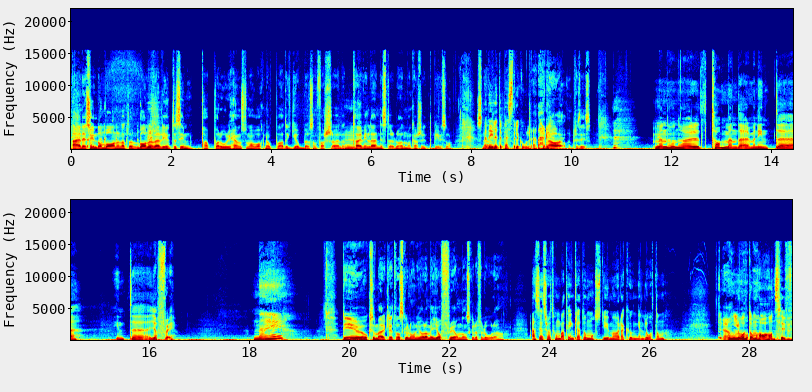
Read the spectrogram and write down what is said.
nej det är synd om barnen att de, barnen väljer inte sin pappa. Det vore ju hemskt om man vaknade upp och hade gubbar som farsa eller Mm. Tywin Lannister. Då hade man kanske inte blivit så Men snäll. det är lite pest eller kolera där. Ja, ja, precis. Men hon har Tommen där men inte, inte Joffrey. Nej, Det är ju också märkligt. Vad skulle hon göra med Joffrey om de skulle förlora? alltså jag tror att hon bara tänker att de måste ju mörda kungen, låt dem, Ja, hon- låt dem ha hans huvud.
